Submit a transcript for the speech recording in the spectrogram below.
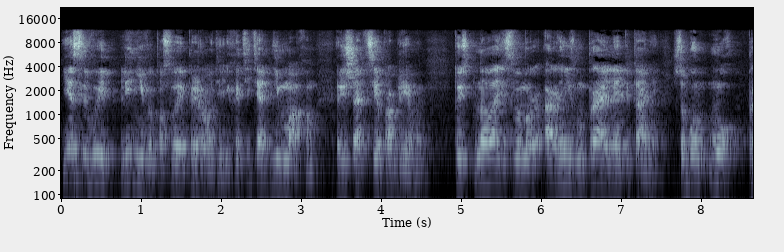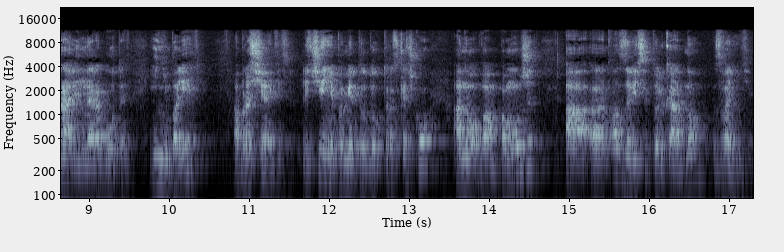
Если вы ленивы по своей природе и хотите одним махом решать все проблемы, то есть наладить своему организму правильное питание, чтобы он мог правильно работать и не болеть, обращайтесь. Лечение по методу доктора Скачко, оно вам поможет. А от вас зависит только одно – звоните.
